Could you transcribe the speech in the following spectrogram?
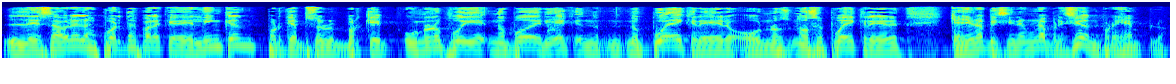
les abre las puertas para que delinquen porque porque uno no puede no podría no, puede creer o no, no se puede creer que haya una piscina en una prisión por ejemplo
